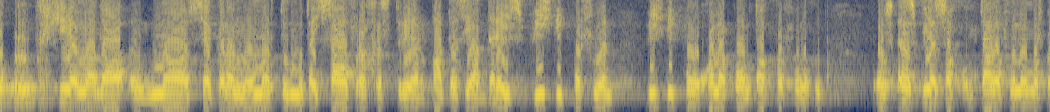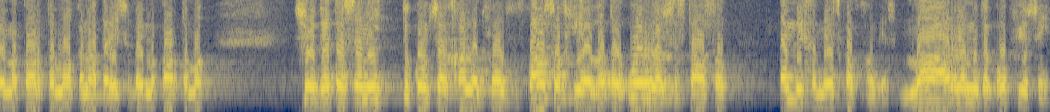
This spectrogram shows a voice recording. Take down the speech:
oproep gee na daar na 'n sekere nommer toe moet hy self registreer. Wat is die adres? Wie's die persoon? Wie's die volgende kontakpersoon? Goed. Ons is besig om telefoonnommers bymekaar te maak en adresse bymekaar te maak. So dit is in die toekoms sou gaan dit vir ons 'n stelsel gee wat 'n oorhoofse stelsel in die gemeenskap gaan wees. Maar nou moet ek ook vir jou sê,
